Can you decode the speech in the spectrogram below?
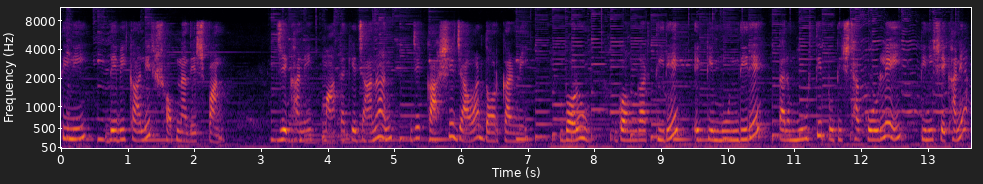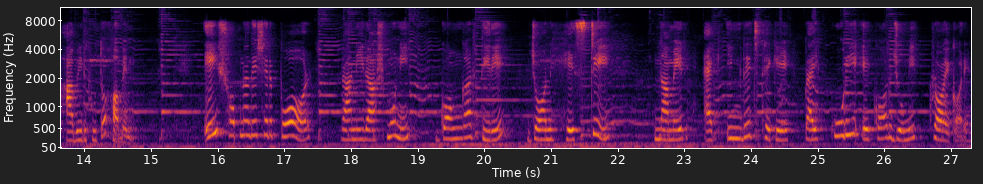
তিনি দেবী কালীর স্বপ্নাদেশ পান, যেখানে মা তাকে জানান যে কাশী যাওয়ার দরকার নেই, বরং গঙ্গার তীরে, একটি মন্দিরে তার মূর্তি প্রতিষ্ঠা করলেই তিনি সেখানে আবির্ভূত হবেন। এই স্বপ্নাদেশের পর রানী রাসমণি গঙ্গার তীরে জন হেস্টি নামের এক ইংরেজ থেকে প্রায় কুড়ি একর জমি ক্রয় করেন,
